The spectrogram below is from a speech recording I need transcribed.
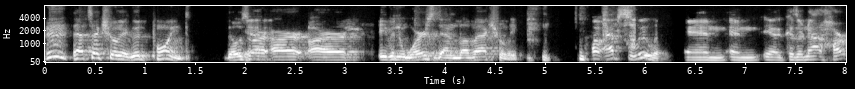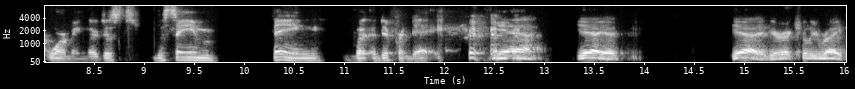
same. That's actually a good point. Those Yeah. are, are are even worse than Love Actually. oh, absolutely. And and yeah, because they're not heartwarming. They're just the same thing but a different day. yeah, yeah, yeah, yeah. You're actually right.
